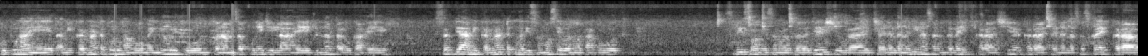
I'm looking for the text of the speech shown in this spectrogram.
कुठून आहेत? आम्ही कर्नाटकवरून आहो बेंगलोर इथून पण आमचा पुणे जिल्हा आहे जुन्नर तालुका आहे. सध्या आम्ही कर्नाटकमध्ये समोसे बनवत आहोत. श्री स्वामी समर्थ जय शिवराय. चॅनलला नवीन असाल तर लाईक करा शेअर करा चॅनलला सबस्क्राईब करा.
